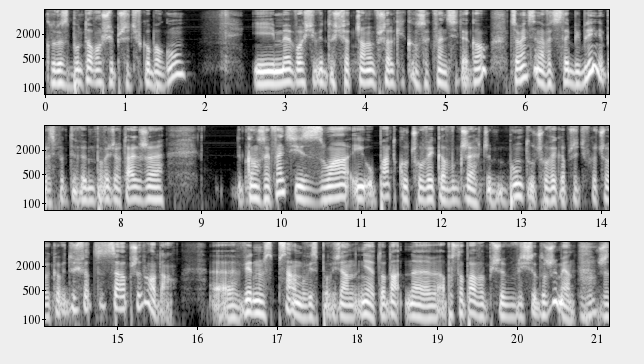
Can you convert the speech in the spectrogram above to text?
który zbuntował się przeciwko Bogu i my właściwie doświadczamy wszelkich konsekwencji tego. Co więcej, nawet z tej biblijnej perspektywy bym powiedział tak, że konsekwencji zła i upadku człowieka w grzech, czy buntu człowieka przeciwko człowiekowi, doświadcza cała przyroda. E, w jednym z psalmów jest powiedziane, nie, to da, e, apostoł Paweł pisze w liście do Rzymian, mhm. że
